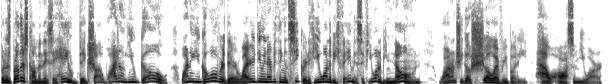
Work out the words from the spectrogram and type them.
But his brothers come and they say, Hey, big shot, why don't you go? Why don't you go over there? Why are you doing everything in secret? If you want to be famous, if you want to be known, why don't you go show everybody how awesome you are?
